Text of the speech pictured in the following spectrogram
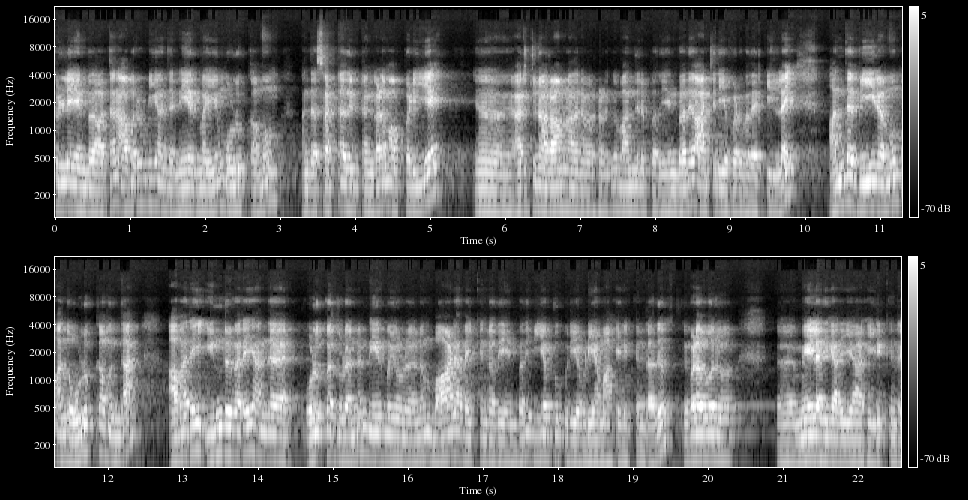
பிள்ளை என்பதால் தான் அவருடைய அந்த நேர்மையும் ஒழுக்கமும் அந்த சட்ட திட்டங்களும் அப்படியே அர்ஜுனா ராமநாதன் அவர்களுக்கு வந்திருப்பது என்பது ஆச்சரியப்படுவதற்கில்லை அந்த வீரமும் அந்த ஒழுக்கமும் தான் அவரை இன்று வரை அந்த ஒழுக்கத்துடனும் நேர்மையுடனும் வாழ வைக்கின்றது என்பது வியப்புக்குரிய விடயமாக இருக்கின்றது. இவ்வளவு ஒரு மேலதிகாரியாக இருக்கின்ற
